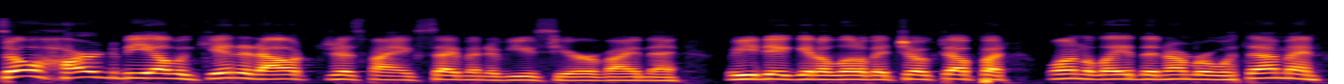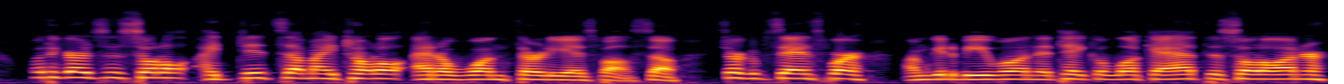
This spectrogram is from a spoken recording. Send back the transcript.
so hard to be able to get it out just by excitement of UC Irvine that we did get a little bit choked up, but willing to lay the number with them. And with regards to this total, I did set my total at a 130 as well. So circumstance where I'm going to be willing to take a look at the total under,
